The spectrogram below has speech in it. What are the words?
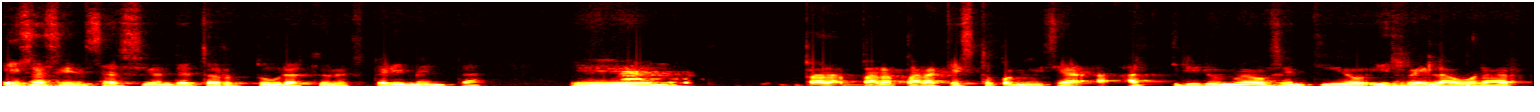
esa sensación de tortura que uno experimenta eh, para, para, para, que esto comience a adquirir un nuevo sentido y reelaborar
